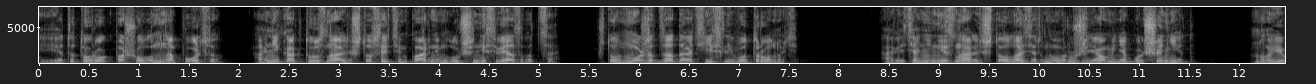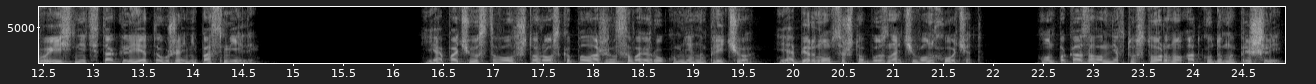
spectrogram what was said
И этот урок пошел им на пользу. Они как-то узнали, что с этим парнем лучше не связываться, что он может задать, если его тронуть. А ведь они не знали, что лазерного ружья у меня больше нет. Но и выяснить, так ли это, уже не посмели. Я почувствовал, что Роско положил свою руку мне на плечо и обернулся, чтобы узнать, чего он хочет. Он показал мне в ту сторону, откуда мы пришли.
